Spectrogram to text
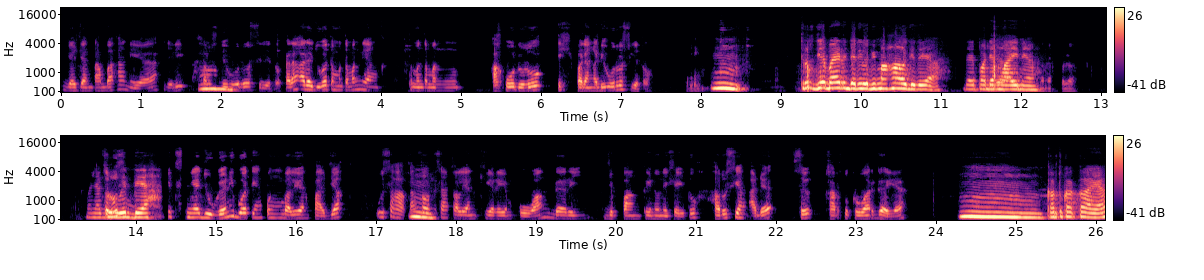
jajan tambahan ya. Jadi harus Hmm. diurus gitu. Kadang ada juga teman-teman yang teman-teman aku dulu ih pada nggak diurus gitu. Hmm. Terus dia bayar jadi lebih mahal gitu ya daripada yang Iya, lainnya. benar-benar. Banyak Terus- duit dia. Tipsnya juga nih buat yang pengembalian pajak, usahakan Hmm. kalau misalnya kalian kirim uang dari Jepang ke Indonesia itu harus yang ada sekartu keluarga ya. Hmm, kartu kakak ya.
